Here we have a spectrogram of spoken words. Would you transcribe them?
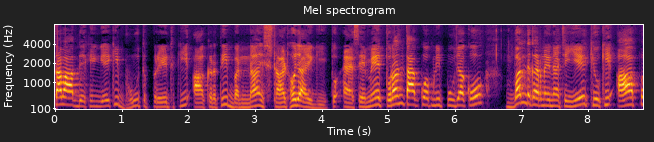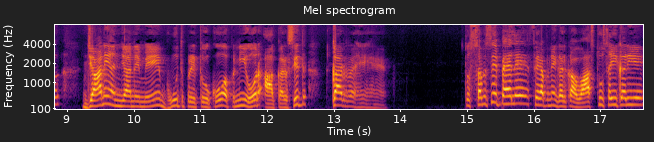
तब आप देखेंगे कि भूत प्रेत की आकृति बनना स्टार्ट हो जाएगी। तो ऐसे में तुरंत आपको अपनी पूजा को बंद कर लेना चाहिए, क्योंकि आप जाने अनजाने में भूत प्रेतों को अपनी ओर आकर्षित कर रहे हैं। तो सबसे पहले फिर अपने घर का वास्तु सही करिए।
